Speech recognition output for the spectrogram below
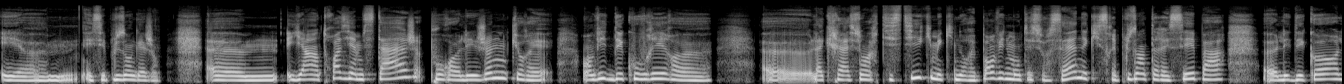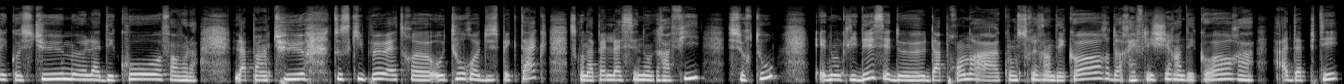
et, euh, et c'est plus engageant. Euh, Il y a un troisième stage pour les jeunes qui auraient envie de découvrir euh, euh, la création artistique, mais qui n'auraient pas envie de monter sur scène et qui seraient plus intéressés par euh, les décors, les costumes, la déco, enfin voilà, la peinture, tout ce qui peut être euh, autour du spectacle, ce qu'on appelle la scénographie surtout. Et donc l'idée c'est d'apprendre à construire un décor, de réfléchir un décor, à adapter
